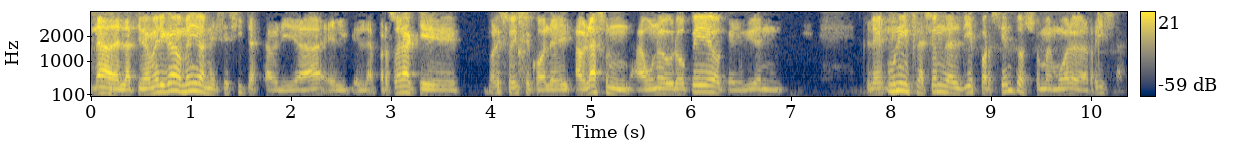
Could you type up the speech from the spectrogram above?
nada, el latinoamericano medio necesita estabilidad. la persona que, por eso dice, cuando hablas a un europeo que vive en una inflación del 10%, yo me muero de risa.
